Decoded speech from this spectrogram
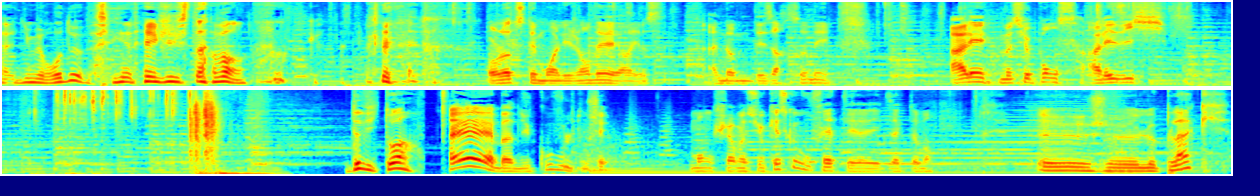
Euh, numéro 2, parce qu'il y en a eu juste avant. Pour l'autre, c'était moins légendaire. Un homme désarçonné. Allez, monsieur Ponce, allez-y. Deux victoires. Eh bah, du coup, vous le touchez. Mon cher monsieur, qu'est-ce que vous faites euh, exactement? Euh, je le plaque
